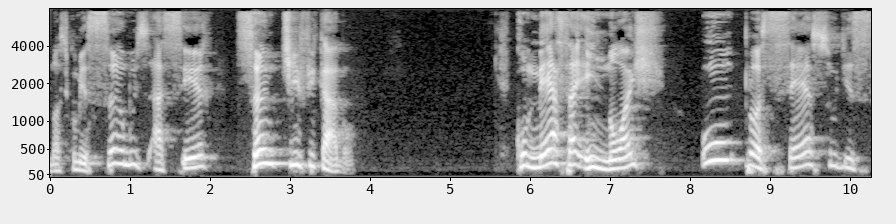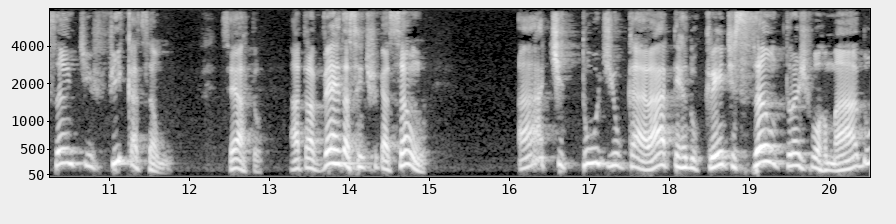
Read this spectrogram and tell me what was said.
Nós começamos a ser santificados. Começa em nós um processo de santificação, certo? Através da santificação, a atitude e o caráter do crente são transformados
